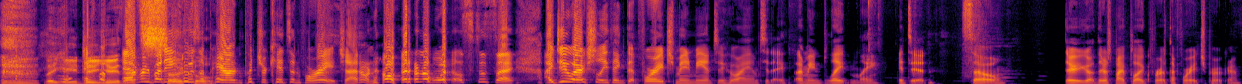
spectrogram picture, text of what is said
but you do you. That's Everybody so who's cool. a parent, put your kids in 4-H. I don't know. I don't know what else to say. I do actually think that 4-H made me into who I am today. I mean, blatantly, it did. So there you go. There's my plug for the 4-H program.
